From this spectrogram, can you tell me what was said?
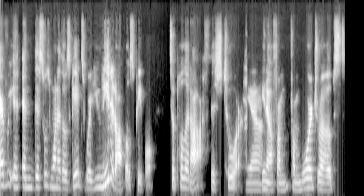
every and- and this was one of those gigs where you needed all those people to pull it off this tour Yeah. you know from from wardrobes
